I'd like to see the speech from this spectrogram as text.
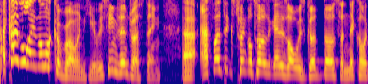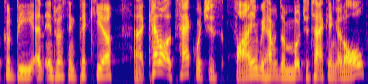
I kind of like the look of Rowan here. He seems interesting. Uh, athletics, Twinkle Toes again is always good though, so Nikola could be an interesting pick here. Uh, cannot attack, which is fine. We haven't done much attacking at all.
